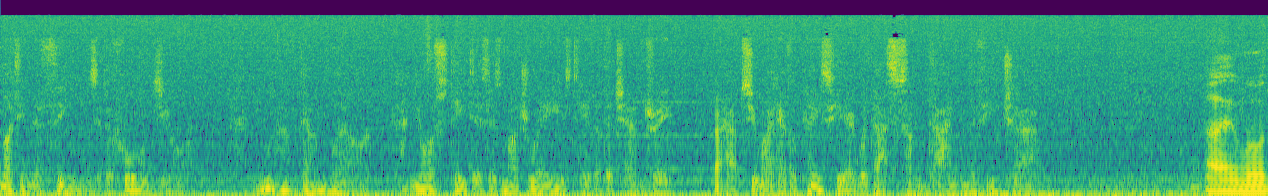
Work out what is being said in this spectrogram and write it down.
but in the things it affords you. You have done well. Your status is much raised here at the Chantry. Perhaps you might have a place here with us sometime in the future. I will...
